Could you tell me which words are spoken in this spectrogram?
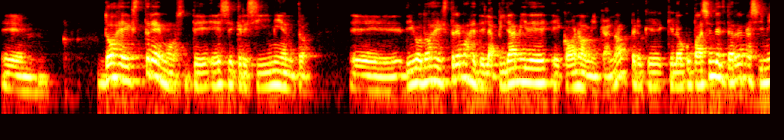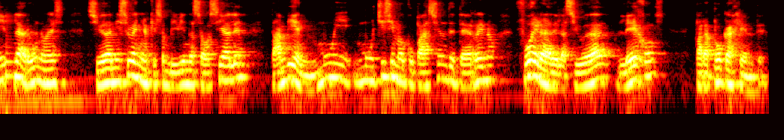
Em, dos extremos de ese crecimiento, eh, digo dos extremos de la pirámide económica, ¿no? Pero que, que la ocupación del terreno es similar, uno es Ciudad de Mis Sueños, que son viviendas sociales, también muy, muchísima ocupación de terreno fuera de la ciudad, lejos, para poca gente.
